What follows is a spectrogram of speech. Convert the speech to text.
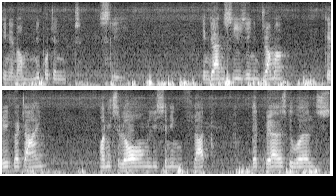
in an omnipotent sleep. In the unceasing drama carried by time, on its long listening flood that bears the world's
